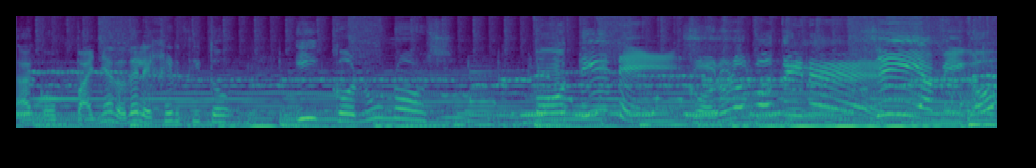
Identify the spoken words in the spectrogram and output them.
acompañado del ejército y con unos botines. ¡Con unos botines! ¡Sí, amigo!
